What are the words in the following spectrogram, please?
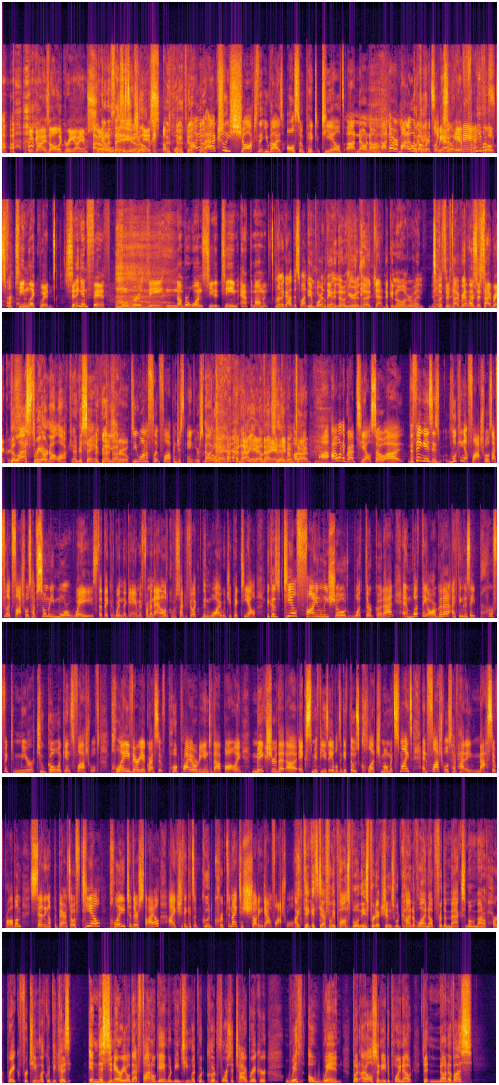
you guys all agree. I am so gotta say, Is this a joke? disappointed. I am actually shocked that you guys also picked TL. Uh, no, no, I'm not. Never mind. I look Okay, over, it's like we, two have, we have three votes for Team Liquid, sitting in fifth over the number one seeded team at the moment. Let me grab this one. The important thing to know here is uh, Jatna can no longer win unless there's tiebreakers. Unless there's tiebreakers. The last three are not locked. I'm just saying. That's true. Do you want to flip flop and just ink your score Not away? yet. Not yet, not yet. I Give will. him Okay, time. I, I want to grab TL. So uh, the thing is, is looking at Flash Wolves, I feel like Flash Wolves have so many more ways that they could win the game. And from an analytical perspective, you're like, then why would you pick TL? Because TL finally showed what they're good at, and what they are good at, I think, is a perfect mirror to go against Flash Wolves. Play very aggressive, put priority into that bot lane, make sure that uh, Xmithie is able to get those clutch moment smites, and Flash Wolves have had a massive problem setting up the Baron. So if TL played to their style, I actually think it's a good kryptonite to shutting down Flash Wolves. I think it's definitely possible, and these predictions would kind of line up for the maximum amount of heartbreak for Team Liquid because in this scenario, that final game would mean Team Liquid could force a tiebreaker with a win. But I also need to point out that none of us,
